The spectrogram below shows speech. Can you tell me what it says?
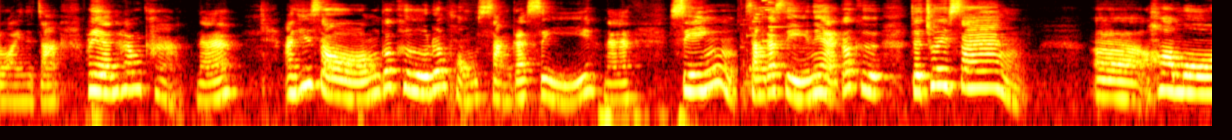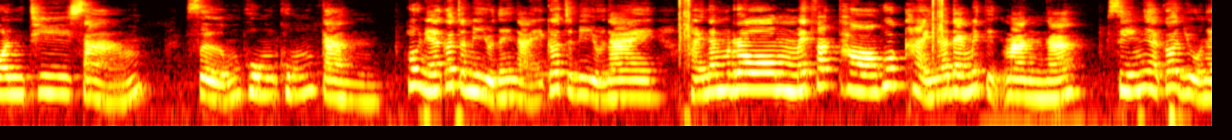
รอยด์นะจ๊ะเพราะฉะนั้นห้ามขาดนะ อันที่สองก็คือเรื่องของสังกะสีนะซิงค์สังกะสีเนี่ยก็คือจะช่วยสร้างฮอร์โมน T3 เสริมภูมิคุ้มกัน พวกนี้ก็จะมีอยู่ในไหนก็จะมีอยู่ในหอยนางรม เม็ดฟักทอง พวกไข่เนื้อแดงไม่ติดมันนะ ซิงค์เนี่ยก็อยู่ใน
